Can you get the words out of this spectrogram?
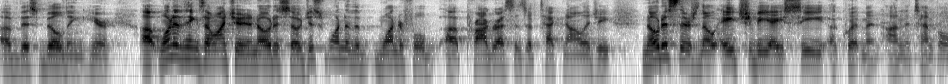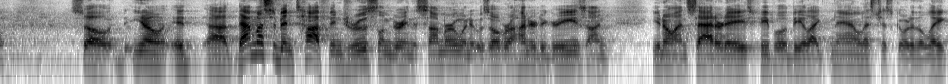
of this building here. Uh, one of the things I want you to notice, though, just one of the wonderful uh, progresses of technology, notice there's no HVAC equipment on the temple. So, you know, it, uh, that must have been tough in Jerusalem during the summer when it was over 100 degrees on, you know, on Saturdays. People would be like, nah, let's just go to the lake.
